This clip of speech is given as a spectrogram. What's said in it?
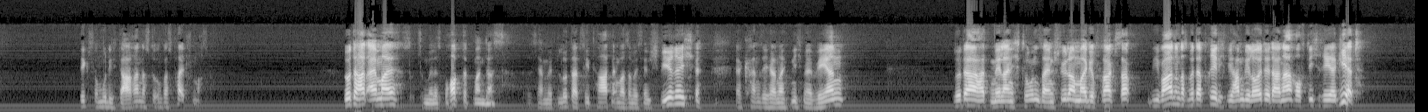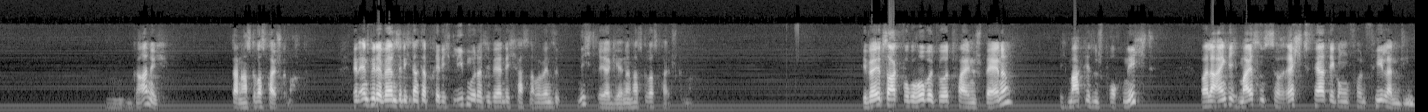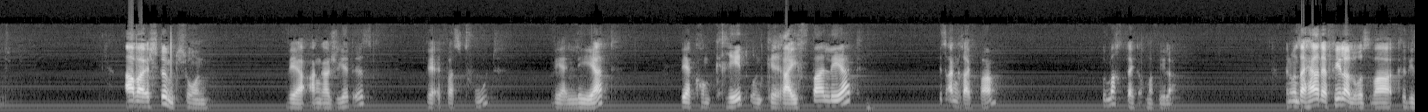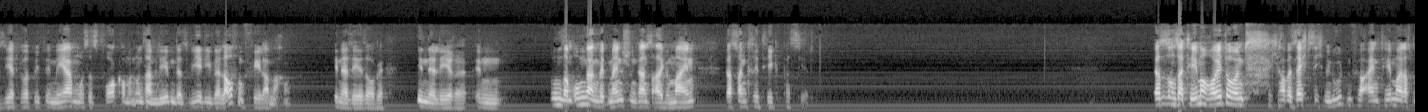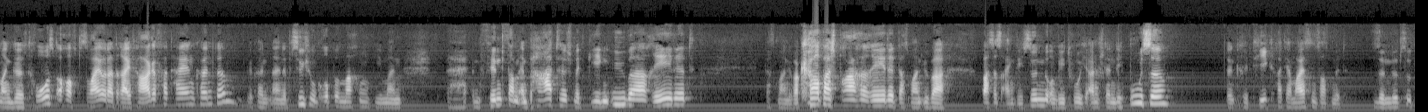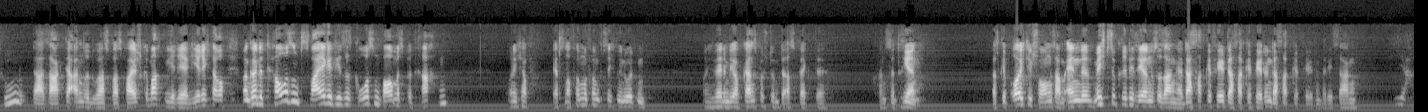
liegt vermutlich daran, dass du irgendwas falsch machst. Luther hat einmal, zumindest behauptet man das, das ist ja mit Luther-Zitaten immer so ein bisschen schwierig, er kann sich ja nicht mehr wehren. Luther hat Melanchthon, seinen Schüler, mal gefragt, sag, wie war denn das mit der Predigt? Wie haben die Leute danach auf dich reagiert? Gar nicht. Dann hast du was falsch gemacht. Denn entweder werden sie dich nach der Predigt lieben oder sie werden dich hassen. Aber wenn sie nicht reagieren, dann hast du was falsch gemacht. Die Welt sagt, wo gehobelt wird, fallen Späne. Ich mag diesen Spruch nicht, weil er eigentlich meistens zur Rechtfertigung von Fehlern dient. Aber es stimmt schon. Wer engagiert ist, wer etwas tut, wer lehrt, wer konkret und greifbar lehrt, ist angreifbar und macht vielleicht auch mal Fehler. Wenn unser Herr, der fehlerlos war, kritisiert wird, wie viel mehr muss es vorkommen in unserem Leben, dass wir, die wir laufen, Fehler machen? In der Seelsorge, in der Lehre, in unserem Umgang mit Menschen ganz allgemein, dass dann Kritik passiert. Das ist unser Thema heute und ich habe 60 Minuten für ein Thema, das man getrost auch auf zwei oder drei Tage verteilen könnte. Wir könnten eine Psychogruppe machen, wie man äh, empfindsam, empathisch mit Gegenüber redet, dass man über Körpersprache redet, dass man über was ist eigentlich Sünde und wie tue ich anständig Buße. Denn Kritik hat ja meistens was mit Sünde zu tun. Da sagt der andere, du hast was falsch gemacht, wie reagiere ich darauf? Man könnte tausend Zweige dieses großen Baumes betrachten und ich habe jetzt noch 55 Minuten und ich werde mich auf ganz bestimmte Aspekte konzentrieren. Das gibt euch die Chance, am Ende mich zu kritisieren und zu sagen, ja, das hat gefehlt, das hat gefehlt und das hat gefehlt. Und werde ich sagen, ja.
